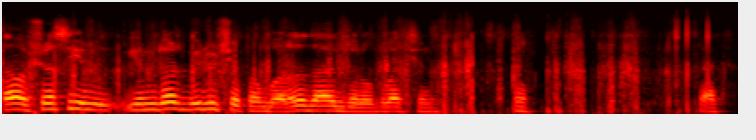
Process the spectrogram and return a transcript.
tamam şurası 20, 24 bölü 3 yapalım bu arada. Daha güzel oldu. Bak şimdi. Bak.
